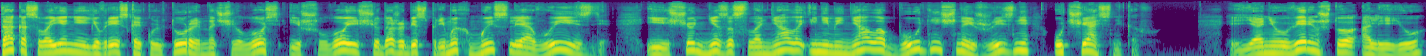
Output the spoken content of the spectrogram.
Так освоение еврейской культуры началось и шло еще даже без прямых мыслей о выезде, и еще не заслоняло и не меняло будничной жизни участников – я не уверен, что Алию,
